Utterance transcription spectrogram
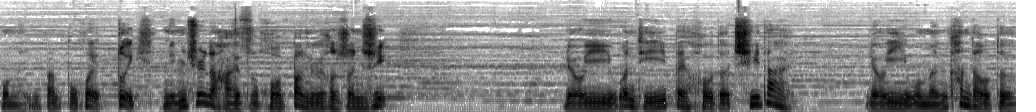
我们一般不会对邻居的孩子或伴侣很生气。留意问题背后的期待。留意我们看到的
